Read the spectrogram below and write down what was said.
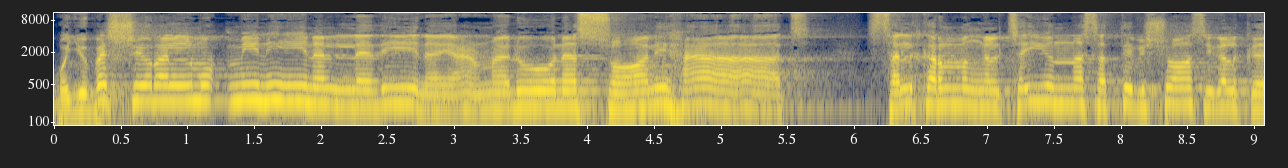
ويبشر المؤمنين الذين يعملون الصالحات സൽക്കർമ്മങ്ങൾ ചെയ്യുന്ന സത്യവിശ്വാസികൾക്ക്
